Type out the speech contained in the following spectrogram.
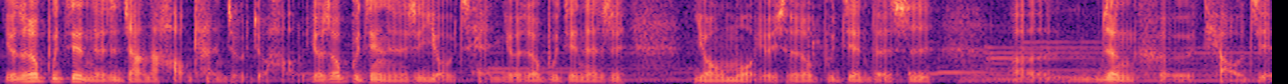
有的时候不见得是长得好看就就好了，有时候不见得是有钱，有时候不见得是幽默，有些时候不见得是呃任何条件，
